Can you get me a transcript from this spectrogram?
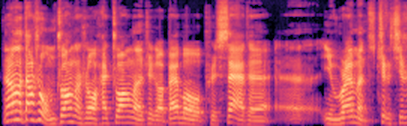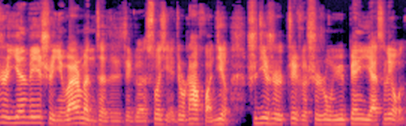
然后当时我们装的时候还装了这个 Babel Preset 呃 Environment，这个其实 ENV 是 Environment 的这个缩写，就是它环境，实际是这个是用于编译 S 六的。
